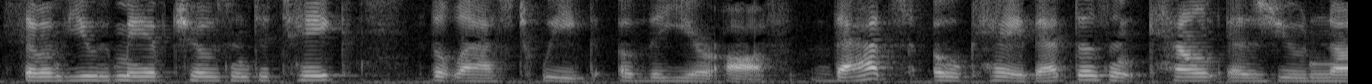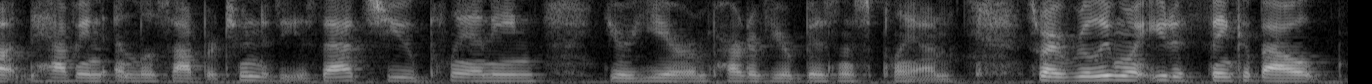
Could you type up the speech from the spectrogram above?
Some of you may have chosen to take the last week of the year off. That's okay. That doesn't count as you not having endless opportunities. That's you planning your year and part of your business plan. So i really want you to think about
